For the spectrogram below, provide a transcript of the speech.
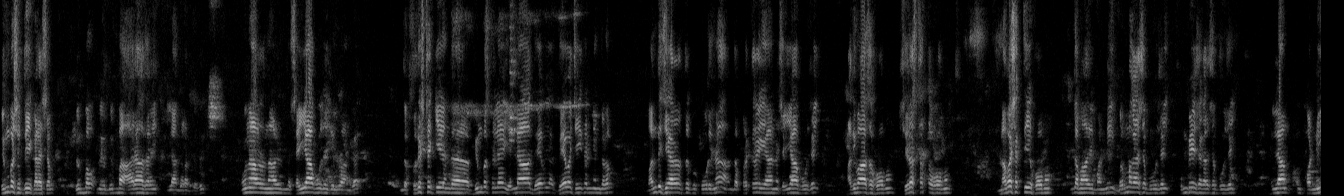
பிம்ப சுத்தி கலசம் பிம்ப பிம்ப ஆராதனை எல்லாம் நடந்தது. மூணாவது நாள் இந்த சையா பூஜை சொல்லுவாங்க. இந்த பிரதிஷ்டைக்கு அந்த பிம்பத்தில் எல்லா தேவ தேவ சைதன்யங்களும் வந்து சேரத்துக்கு கூடின அந்த பிரக்கிரையான செய்யா பூஜை அதிவாச ஹோமம் சிரஸ்தத்த ஹோமம் நவசக்தி ஹோமம் இந்த மாதிரி பண்ணி பிரம்மகலச பூஜை கும்பேச கலச பூஜை எல்லாம் பண்ணி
